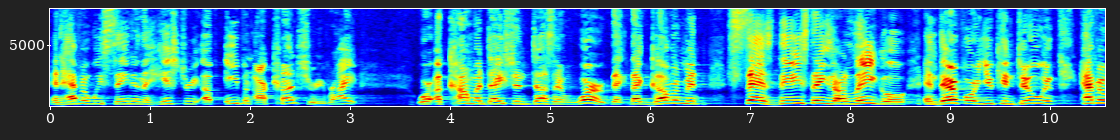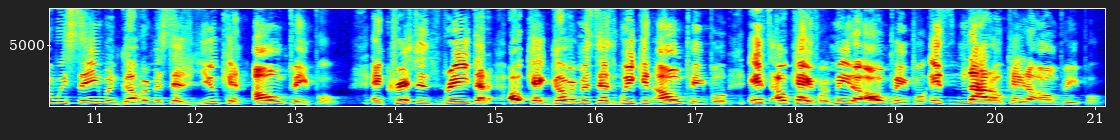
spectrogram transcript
And haven't we seen in the history of even our country, right? Where accommodation doesn't work, that, that government says these things are legal and therefore you can do it. Haven't we seen when government says you can own people? And Christians read that, okay, government says we can own people. It's okay for me to own people. It's not okay to own people.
